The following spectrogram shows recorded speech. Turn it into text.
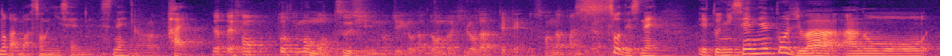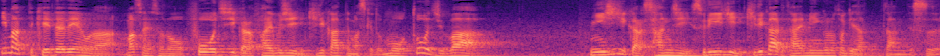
のがまあその2000年ですね。はい。やっぱりその時ももう通信の事業がどんどん広がっててそんな感じそうですね。えっと、2000年当時はあの今って携帯電話がまさにその 4G から 5G に切り替わってますけども当時は 2G から 3G、3G に切り替わるタイミングの時だったんです。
